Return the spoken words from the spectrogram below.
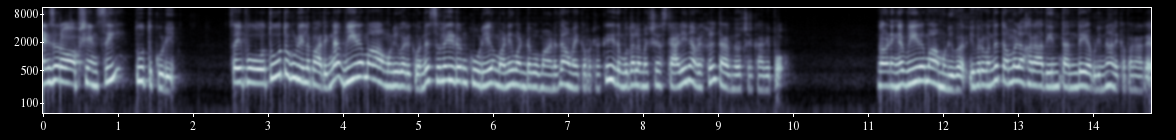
Answer option C Thoothukudi. So இப்போது தூத்துக்குடியில் பார்த்தீங்கன்னா வீரமாமுனிவருக்கு வந்து சிலையுடன் கூடிய மணிமண்டபமானது அமைக்கப்பட்டிருக்கு. இது முதலமைச்சர் ஸ்டாலின் அவர்கள் திறந்து வச்சிருக்காரு இப்போது கவனிங்க வீரமாமுனிவர் இவர் வந்து தமிழ் அகராதியின் தந்தை அப்படின்னு அழைக்கப்படுறாரு.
